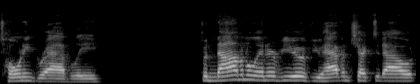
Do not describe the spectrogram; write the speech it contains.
Tony Gravely. Phenomenal interview. If you haven't checked it out,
